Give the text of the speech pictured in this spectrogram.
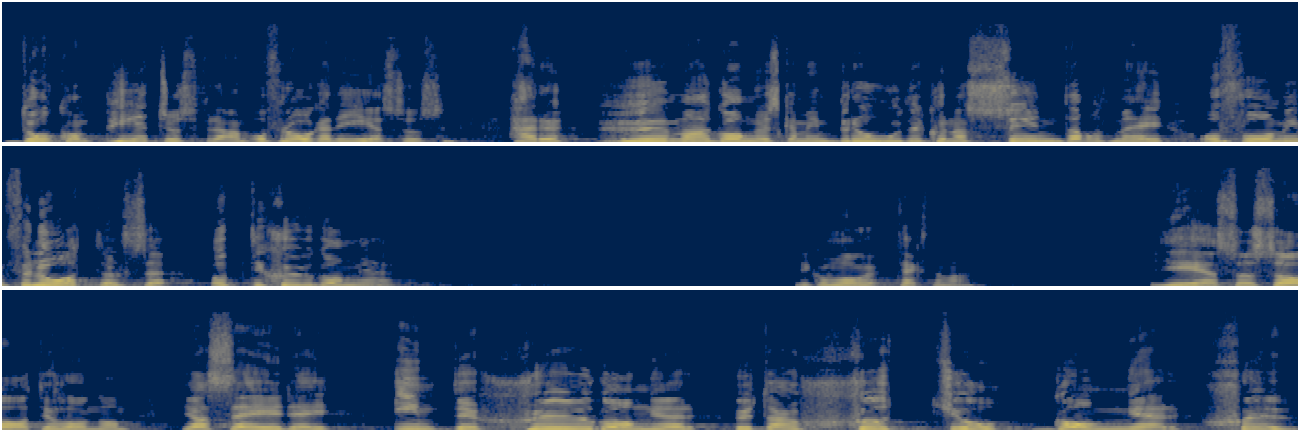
Då kom Petrus fram och frågade Jesus, Herre, hur många gånger ska min broder kunna synda mot mig och få min förlåtelse? Upp till sju gånger. Ni kommer ihåg texten va? Jesus sa till honom, jag säger dig, inte sju gånger, utan sjuttio gånger sju.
